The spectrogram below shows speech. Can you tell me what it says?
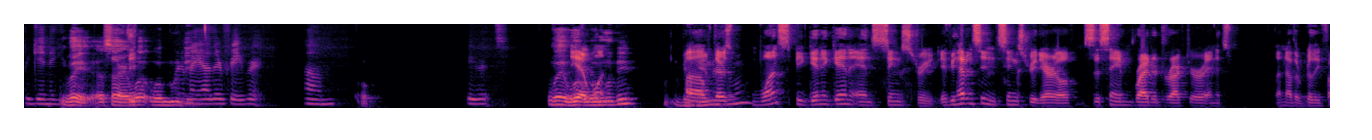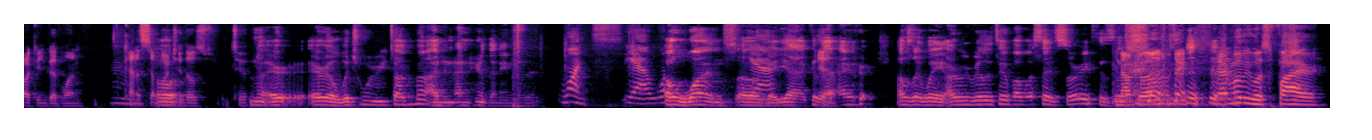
beginning. Wait, uh, sorry. What, what one of movie? my other favorite um favorites. Wait, what, Yeah, what one- movie? Begin Um, there's something? once Begin Again and Sing Street. If you haven't seen Sing Street, Ariel, it's the same writer director, and it's another really fucking good one. Mm. Kind of similar Oh. to those two. No, Ar- Ariel. Which one were you talking about? I didn't. I didn't hear the name of it. Once, yeah. Once. Oh, once. Oh, Yeah. okay, yeah. Because Yeah. I, I, heard, I was like, wait, are we really talking about West Side Story? Because No, 'cause I was gonna that movie was fire.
